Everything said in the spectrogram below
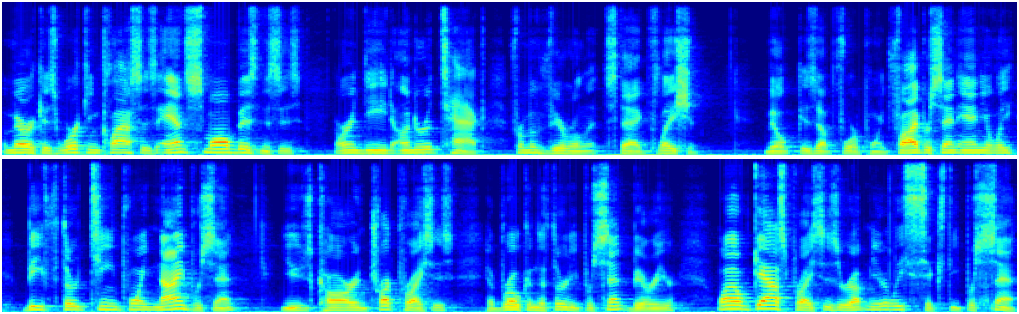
America's working classes and small businesses are indeed under attack from a virulent stagflation. Milk is up 4.5% annually, beef 13.9%, used car and truck prices have broken the 30% barrier, while gas prices are up nearly 60%.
